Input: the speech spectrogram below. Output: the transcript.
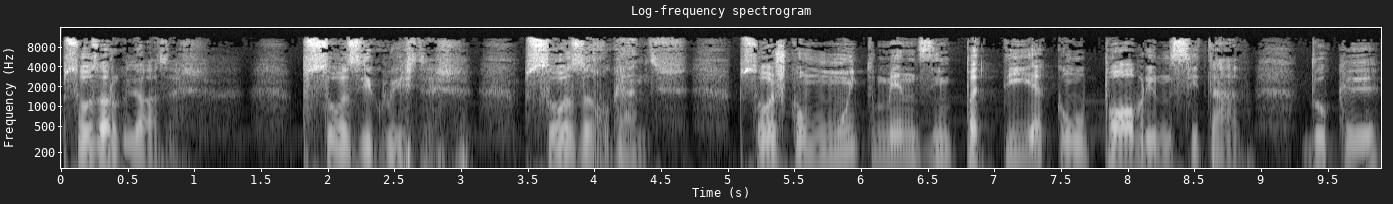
Pessoas orgulhosas, pessoas egoístas, pessoas arrogantes, pessoas com muito menos empatia com o pobre e o necessitado do que.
